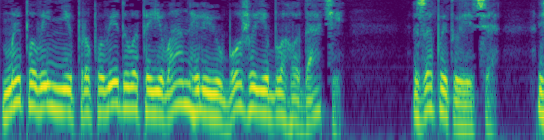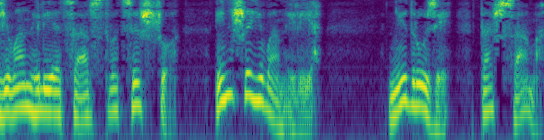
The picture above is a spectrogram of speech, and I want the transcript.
ми повинні проповідувати Євангелію Божої благодаті. Запитується, Євангелія царства це що? Інша Євангелія? Ні, друзі, та ж сама.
